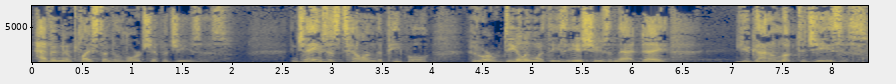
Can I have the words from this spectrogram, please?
haven't been placed under the Lordship of Jesus. And James is telling the people who are dealing with these issues in that day, you gotta look to Jesus.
